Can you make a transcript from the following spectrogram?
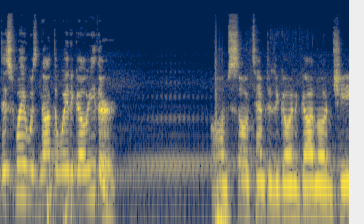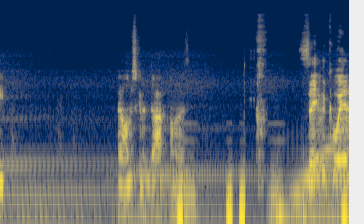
This way was not the way to go either. Oh, I'm so tempted to go into God mode and cheat. Hell, I'm just gonna die. I'm gonna save and quit.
